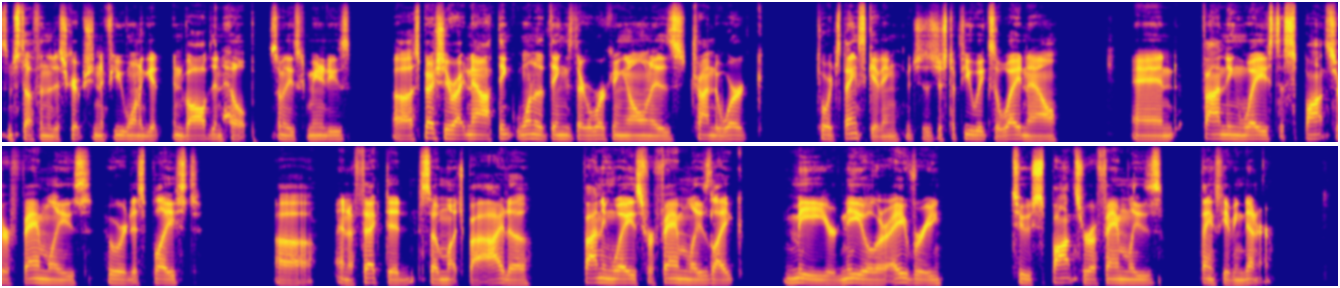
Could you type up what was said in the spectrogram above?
some stuff in the description if you want to get involved and help some of these communities. Uh, especially right now, I think one of the things they're working on is trying to work towards Thanksgiving, which is just a few weeks away now, and finding ways to sponsor families who are displaced uh, and affected so much by Ida, finding ways for families like me or Neil or Avery to sponsor a family's Thanksgiving dinner.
